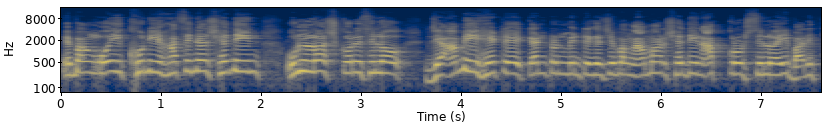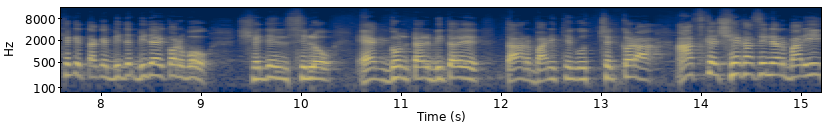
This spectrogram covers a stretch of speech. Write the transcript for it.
এবং ওই খুনি হাসিনা সেদিন উল্লাস করেছিল যে আমি হেঁটে ক্যান্টনমেন্টে গেছি এবং আমার সেদিন আক্রোশ ছিল, এই বাড়ির থেকে তাকে বিদা- বিদায় করব। সেদিন ছিল এক ঘণ্টার ভিতরে তার বাড়ি থেকে উচ্ছেদ করা। আজকে শেখ হাসিনার বাড়ি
